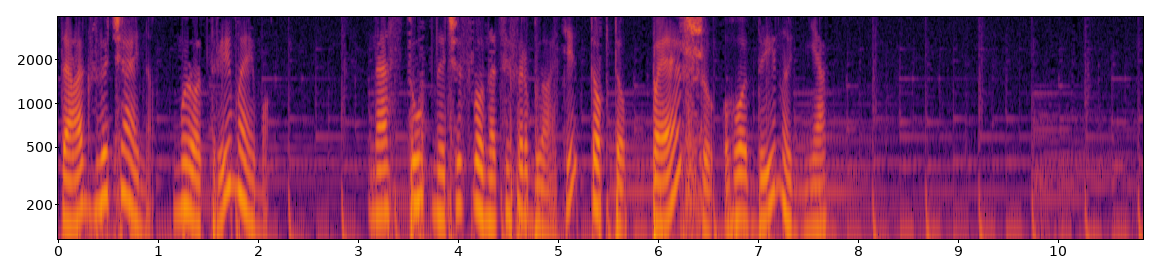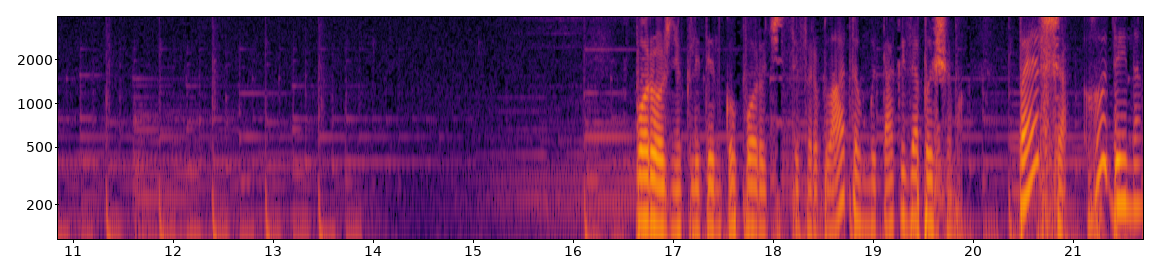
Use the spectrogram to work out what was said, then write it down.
так, звичайно, ми отримаємо наступне число на циферблаті, тобто першу годину дня. Порожню клітинку поруч з циферблатом ми так і запишемо. Перша година.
